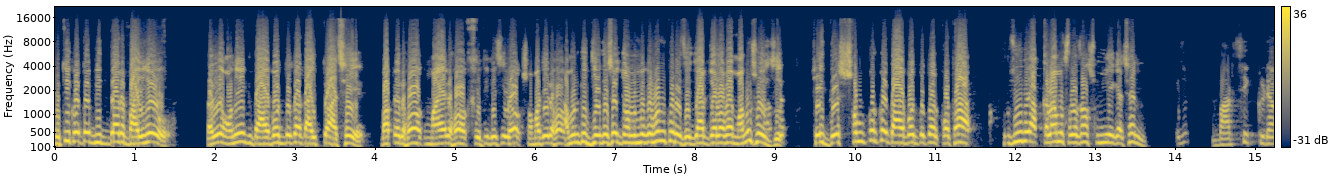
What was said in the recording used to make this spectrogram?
পুঁথিগত বিদ্যার বাইরেও তাদের অনেক দায়বদ্ধতা দায়িত্ব আছে। বাপের হক, মায়ের হক, প্রতিবেশীর হক, সমাজের হক, এমনকি যে দেশে জন্মগ্রহণ করেছে, যার জলবায়ু মানুষ হয়েছে, সেই দেশ সম্পর্কে দায়বদ্ধতার কথা শুনিয়ে গেছেন। বার্ষিক ক্রীড়া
